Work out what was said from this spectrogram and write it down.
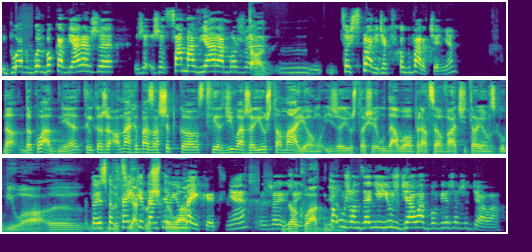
była głęboka wiara, że, że, że sama wiara może tak. Mm, coś sprawić, jak w Hogwarcie, nie? No, dokładnie, tylko że ona chyba za szybko stwierdziła, że już to mają i że już to się udało opracować i to ją zgubiło. Y, to jest Zbyt to fake it until była... you make it, nie? Że, dokładnie. Że to urządzenie już działa, bo wierzę, że działa.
